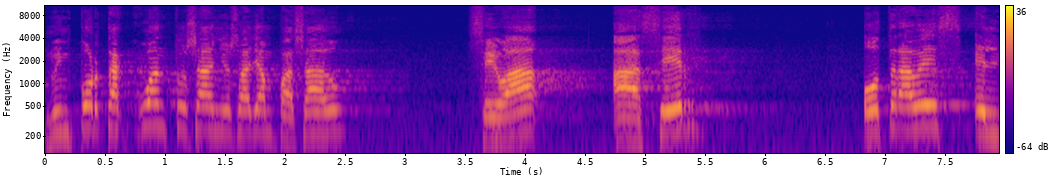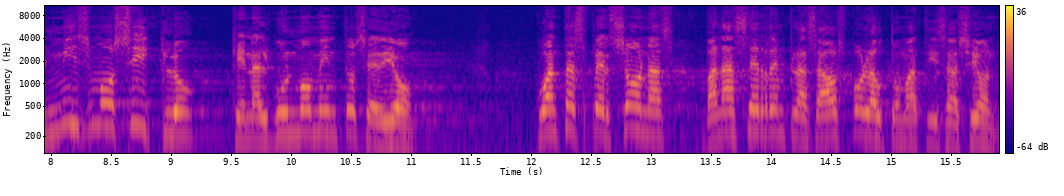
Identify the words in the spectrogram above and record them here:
no importa cuántos años hayan pasado, se va a hacer otra vez el mismo ciclo que en algún momento se dio. ¿Cuántas personas van a ser reemplazados por la automatización?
